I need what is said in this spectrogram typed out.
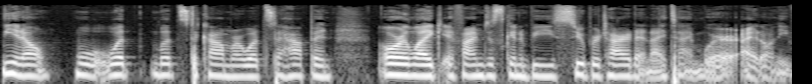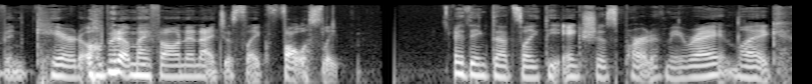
you know, what what's to come or what's to happen or like if i'm just to be super tired at nighttime where i don't even care to open up my phone and i just like fall asleep i think that's like the anxious part of me right like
